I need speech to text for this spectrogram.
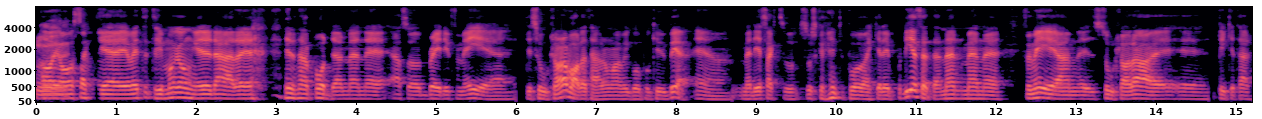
Så, Ja, jag har sagt det. Jag vet inte hur många gånger det här, eh, i den här podden, men eh, alltså Brady för mig är det solklara valet här om man vill gå på QB. Eh, med det sagt så, så ska jag inte påverka det på det sättet, men, men eh, för mig är han eh, solklara eh, picket här.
